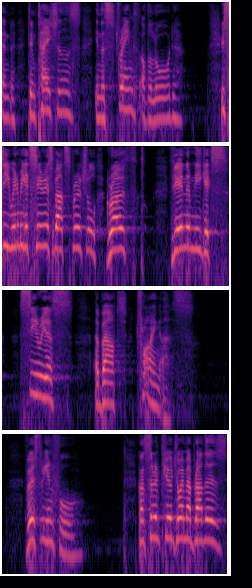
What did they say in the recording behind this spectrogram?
and temptations in the strength of the Lord? You see, when we get serious about spiritual growth, the enemy gets serious about trying us. Verse 3 and 4. Consider it pure joy, my brothers,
